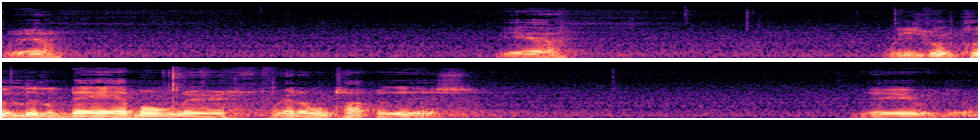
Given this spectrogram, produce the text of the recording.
Well, yeah. We're just to put a little dab on there, right on top of this. There we go.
